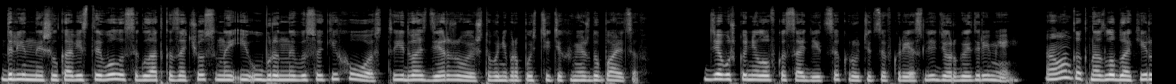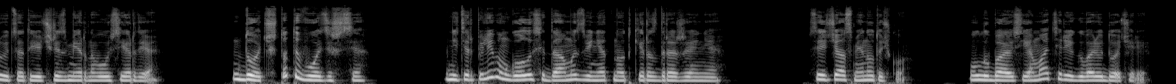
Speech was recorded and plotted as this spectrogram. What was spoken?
Длинные шелковистые волосы, гладко зачесанный и убранный высокий хвост, едва сдерживая, чтобы не пропустить их между пальцев. Девушка неловко садится, крутится в кресле, дергает ремень. А он, как назло, блокируется от ее чрезмерного усердия. «Дочь, что ты возишься?» В нетерпеливом голосе дамы звенят нотки раздражения. «Сейчас, минуточку». Улыбаюсь я матери и говорю дочери.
